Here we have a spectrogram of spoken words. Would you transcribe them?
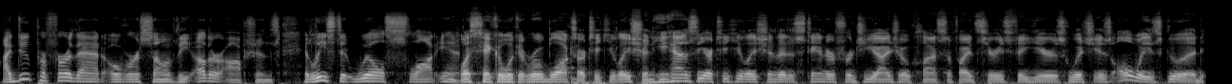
I do prefer that over some of the other options. At least it will slot in. Let's take a look at Roadblock's articulation. He has the articulation that is standard for G.I. Joe Classified Series figures, which is always good,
